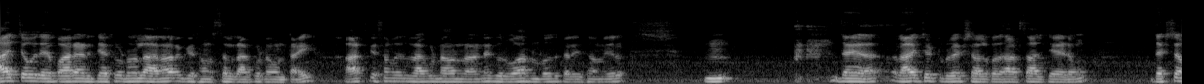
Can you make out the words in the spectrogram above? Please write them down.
ఆదిత్య ఉదయ పారాయణ చేసుకోవడం వల్ల అనారోగ్య సమస్యలు రాకుండా ఉంటాయి. ఆర్థిక సమస్యలు రాకుండా ఉండాలంటే గురువారం రోజు కనీసం మీరు రాయి చెట్టు వృక్షాలు పదహారు సార్లు చేయడము దక్షిణ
